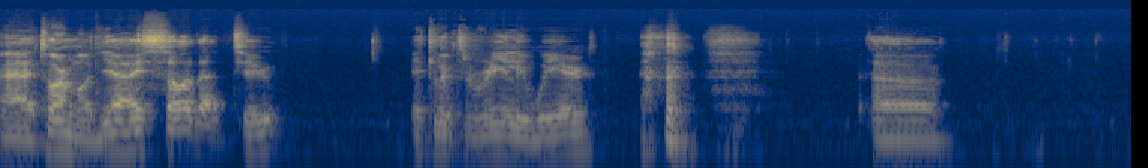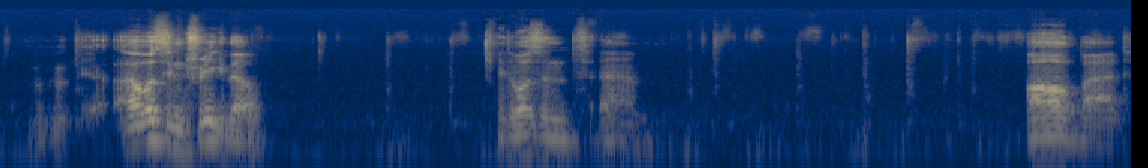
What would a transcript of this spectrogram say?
Uh, Tormod, yeah, I saw that too. It looked really weird. uh, I was intrigued though. It wasn't um, all bad.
